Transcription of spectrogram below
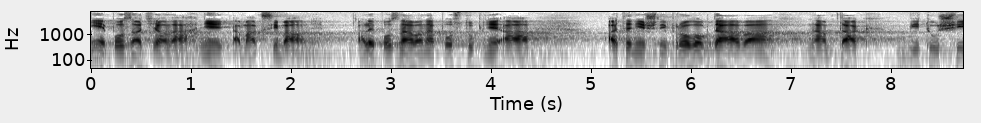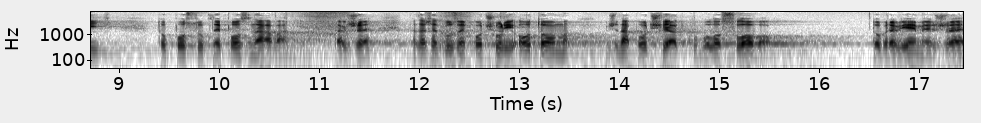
nie je poznateľná hneď a maximálne, ale je poznávaná postupne a aj ten dnešný prolog dáva nám tak vytušiť to postupné poznávanie. Takže na začiatku sme počuli o tom, že na počiatku bolo slovo. Dobre vieme, že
